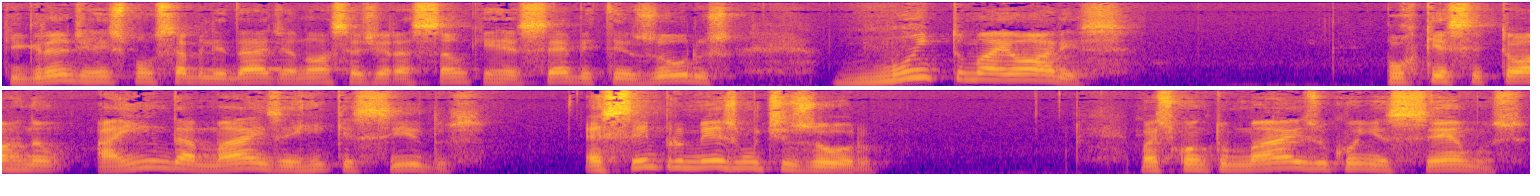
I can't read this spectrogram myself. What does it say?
Que grande responsabilidade a nossa geração que recebe tesouros muito maiores porque se tornam ainda mais enriquecidos. É sempre o mesmo tesouro. Mas quanto mais o conhecemos,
